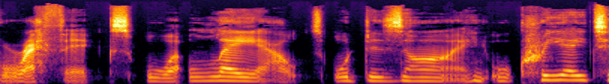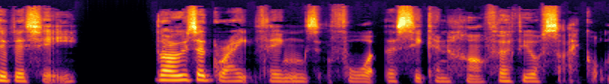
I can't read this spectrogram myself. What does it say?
graphics or layouts or design or creativity, those are great things for the second half of your cycle.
